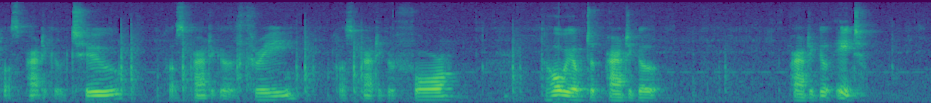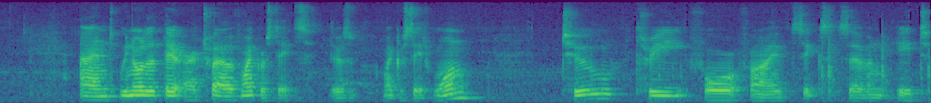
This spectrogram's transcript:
plus particle 2 plus particle 3 plus particle 4 the whole way up to particle particle 8. And we know that there are 12 microstates. There's microstate 1, 2, 3, 4, 5, 6, 7, 8,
